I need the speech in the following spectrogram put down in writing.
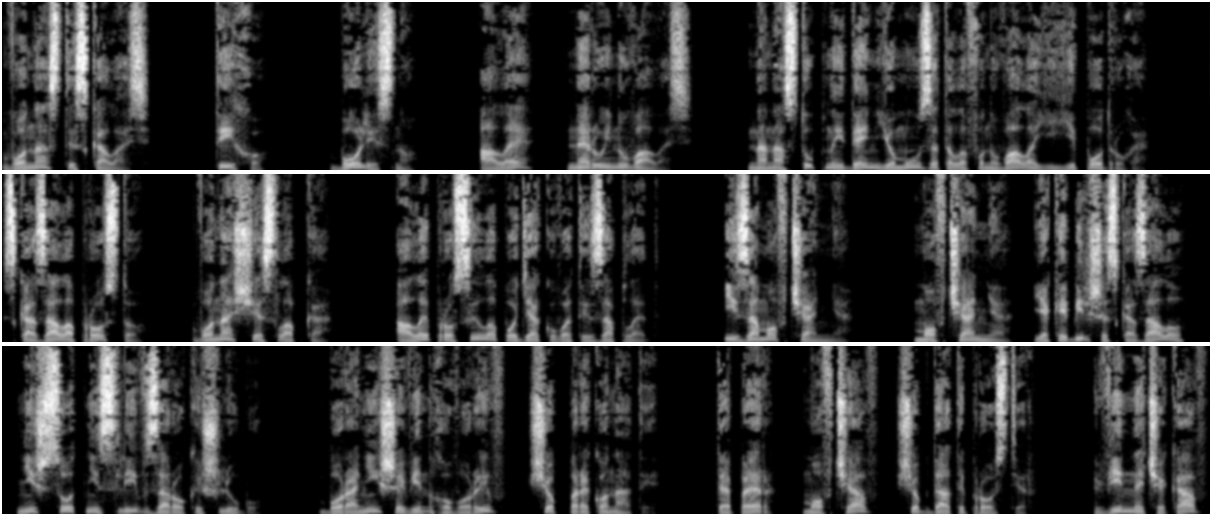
Вона стискалась. Тихо, болісно, але не руйнувалась. На наступний день йому зателефонувала її подруга. Сказала просто вона ще слабка, але просила подякувати за плед. І за мовчання. Мовчання, яке більше сказало, ніж сотні слів за роки шлюбу. Бо раніше він говорив, щоб переконати. Тепер мовчав, щоб дати простір. Він не чекав,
